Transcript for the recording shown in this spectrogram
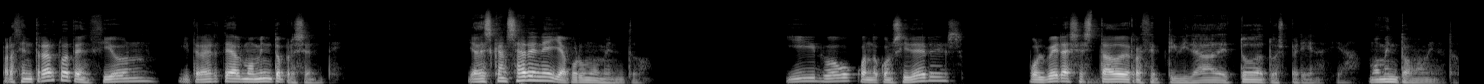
para centrar tu atención y traerte al momento presente, y a descansar en ella por un momento. Y luego, cuando consideres, volver a ese estado de receptividad de toda tu experiencia, momento a momento.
